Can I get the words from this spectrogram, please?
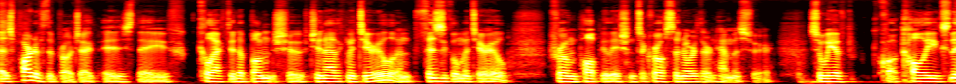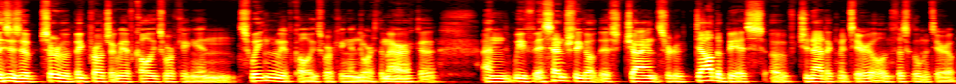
as part of the project is they've collected a bunch of genetic material and physical material from populations across the northern hemisphere. So we have colleagues this is a sort of a big project we have colleagues working in Sweden we have colleagues working in North America and we've essentially got this giant sort of database of genetic material and physical material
